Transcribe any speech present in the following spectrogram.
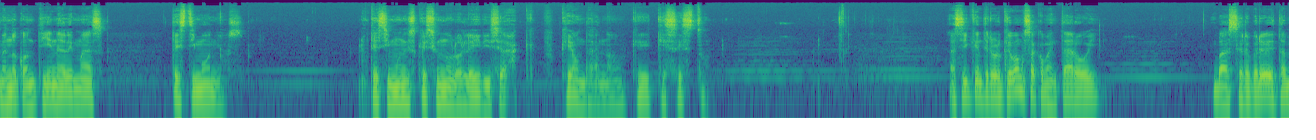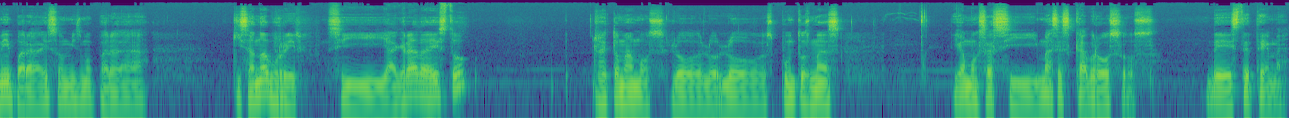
bueno, contiene además testimonios. Testimonios que si uno lo lee y dice, ah, ¿qué onda, no? ¿Qué, ¿Qué es esto? Así que entre lo que vamos a comentar hoy, va a ser breve también para eso mismo, para quizá no aburrir. Si agrada esto, retomamos los puntos más, digamos así, más escabrosos de este tema.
